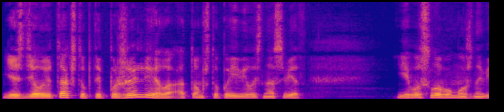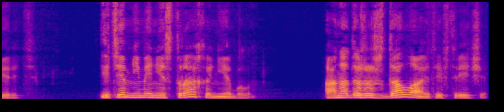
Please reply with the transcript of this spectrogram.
я сделаю так, чтобы ты пожалела о том, что появилась на свет». Его слову можно верить. И тем не менее страха не было. Она даже ждала этой встречи.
